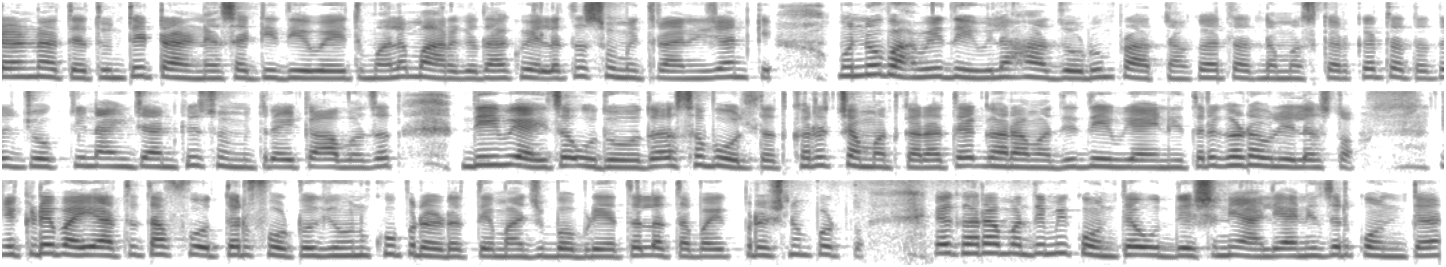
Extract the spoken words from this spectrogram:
टळणार त्यातून ते टाळण्यासाठी देवी तुम्हाला मार्ग दाखवेल. आता सुमित्रा आणि जानकी मनोभावी देवीला हात जोडून प्रार्थना करतात नमस्कार करतात. आता जोगती नाही जानकी सुमित्रा एका आवाजात देवी आईचा उदोद असं बोलतात. खरंच चमत्कारात त्या घरामध्ये देवी आईने तर घडवलेला असतो. इकडे बाई आता ता फो तर फोटो घेऊन खूप रडते. माझी बबडी आता लताबाई एक प्रश्न पडतो. या घरामध्ये मी कोणत्या उद्देशाने आली? आणि जर कोणत्या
